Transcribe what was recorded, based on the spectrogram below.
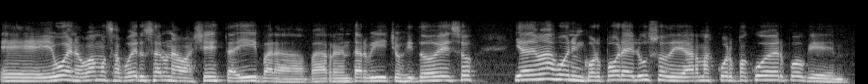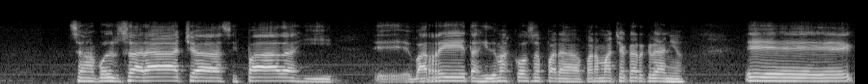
Eh, y bueno, vamos a poder usar una ballesta ahí para, para reventar bichos y todo eso. Y además, bueno, incorpora el uso de armas cuerpo a cuerpo, que se van a poder usar hachas, espadas y eh, barretas y demás cosas para, para machacar cráneos. Eh,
